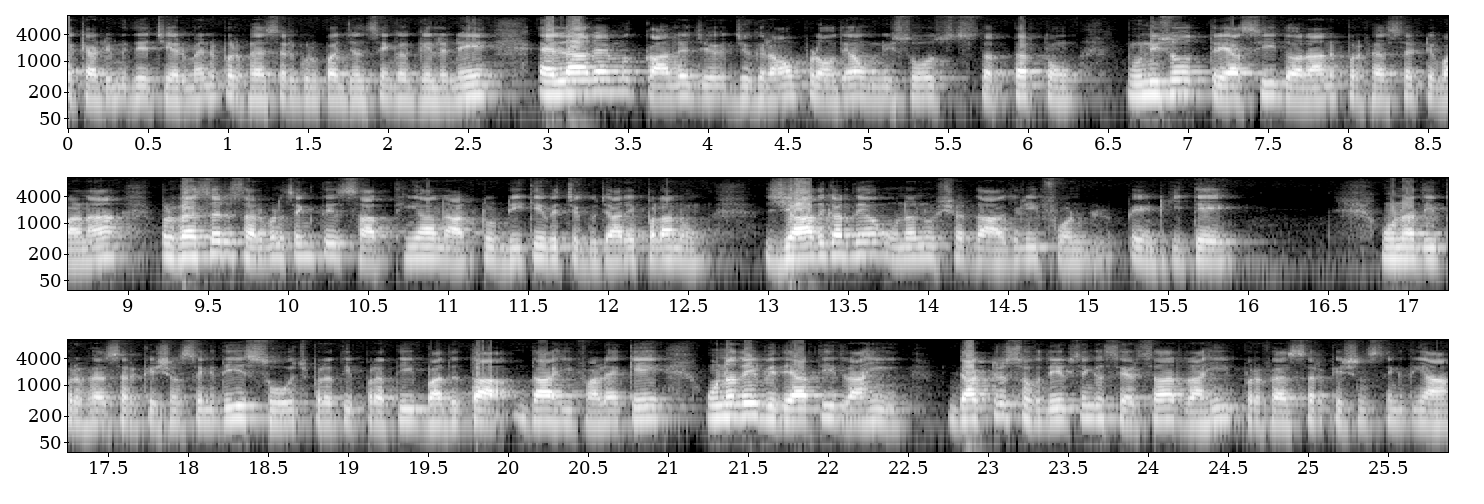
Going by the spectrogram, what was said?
ਅਕੈਡਮੀ ਦੇ ਚੇਅਰਮੈਨ ਪ੍ਰੋਫੈਸਰ ਗੁਰਪ੍ਰਜਨ ਸਿੰਘ ਗਿੱਲ ਨੇ ਐਲਆਰਐਮ ਕਾਲਜ ਜਗਰਾਉਂ ਪੜਾਉਂਦਿਆਂ 1977 ਤੋਂ 1983 ਦੌਰਾਨ ਪ੍ਰੋਫੈਸਰ ਟਿਵਾਣਾ, ਪ੍ਰੋਫੈਸਰ ਸਰਵਣ ਸਿੰਘ ਤੇ ਸਾਥੀਆਂ ਨਾਲ ਟੁੱਡੀਕੇ ਵਿੱਚ ਗੁਜ਼ਾਰੇ ਪਲਾਂ ਨੂੰ ਯਾਦ ਕਰਦਿਆਂ ਉਹਨਾਂ ਨੂੰ ਸ਼ਰਧਾਂਜਲੀ ਫੁੱਲ ਭੇਂਟ ਕੀਤੇ। ਉਹਨਾਂ ਦੀ ਪ੍ਰੋਫੈਸਰ ਕਿਸ਼ਨ ਸਿੰਘ ਦੀ ਸੋਚ ਪ੍ਰਤੀ ਪ੍ਰਤੀਬੱਧਤਾ ਦਾ ਹੀ ਫਲ ਹੈ ਕਿ ਉਹਨਾਂ ਦੇ ਵਿਦਿਆਰਥੀ ਰਾਹੀਂ ਡਾਕਟਰ ਸੁਖਦੇਵ ਸਿੰਘ ਸਿਰਸਾ ਰਾਹੀਂ ਪ੍ਰੋਫੈਸਰ ਕਿਸ਼ਨ ਸਿੰਘ ਦੀਆਂ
